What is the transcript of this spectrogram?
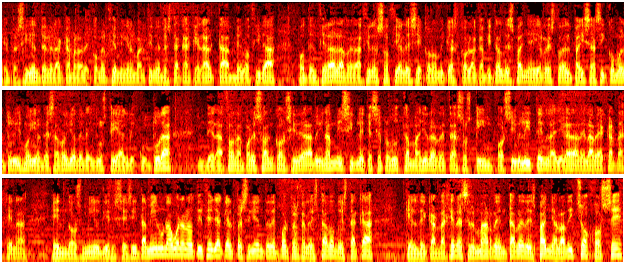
El presidente de la Cámara de Comercio, Miguel Martínez, destaca que la alta velocidad potenciará las relaciones sociales y económicas con la capital de España y el resto del país, así como el turismo y el desarrollo de la industria y agricultura de la zona. Por eso han considerado inadmisible que se produzcan mayores retrasos que imposibiliten la llegada del AVE a Cartagena en 2016. Y también una buena noticia, ya que el presidente de Puertos del Estado destaca que el de Cartagena es el más rentable de España. Lo ha dicho José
